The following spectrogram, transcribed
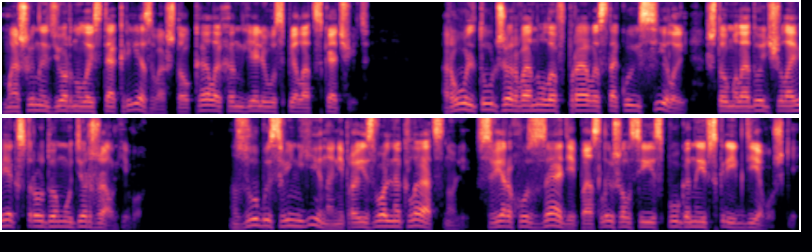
машина дернулась так резво, что Калахан еле успел отскочить. Руль тут же рвануло вправо с такой силой, что молодой человек с трудом удержал его. Зубы свиньина непроизвольно клацнули, сверху сзади послышался испуганный вскрик девушки.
